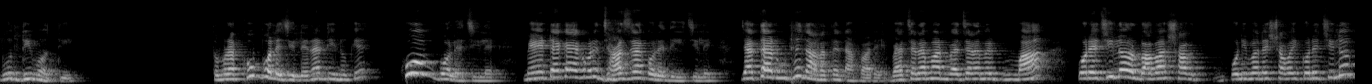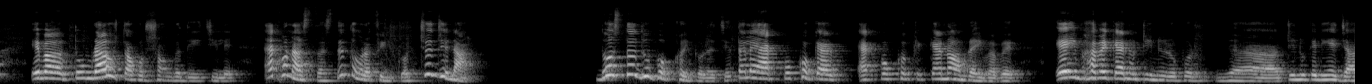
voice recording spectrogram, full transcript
বুদ্ধিমতী। তোমরা খুব বলেছিলে না টিনুকে? খুব বলেছিলে। মেয়েটাকে একেবারে ঝাঁঝরা করে দিয়েছিলে, যাতে আর উঠে দাঁড়াতে না পারে। বেচারাম আর বেচারামের মা করেছিল, ওর বাবা সব, পরিবারের সবাই করেছিল, এবার তোমরাও তখন সঙ্গ দিয়েছিলে। এখন আস্তে আস্তে তোমরা ফিল করছ যে না দোষ তো দুপক্ষই করেছে। তাহলে এক পক্ষ এক পক্ষকে কেন আমরা এইভাবে এইভাবে কেন টিনুর ওপর টিনুকে নিয়ে যা,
